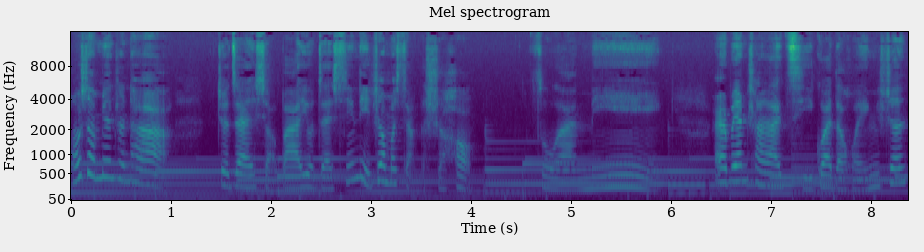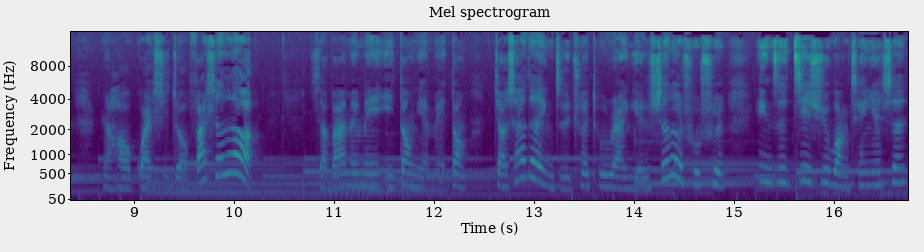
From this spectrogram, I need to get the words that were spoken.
好想变成她啊！就在小巴又在心里这么想的时候，算命，耳边传来奇怪的回音声，然后怪事就发生了。小巴明明一动也没动，脚下的影子却突然延伸了出去。影子继续往前延伸，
